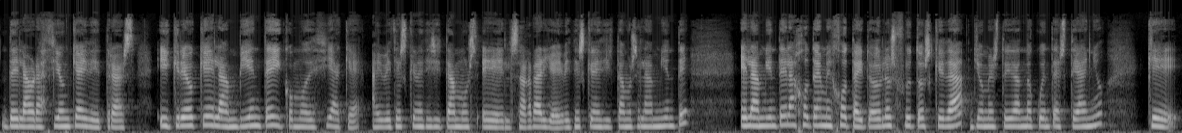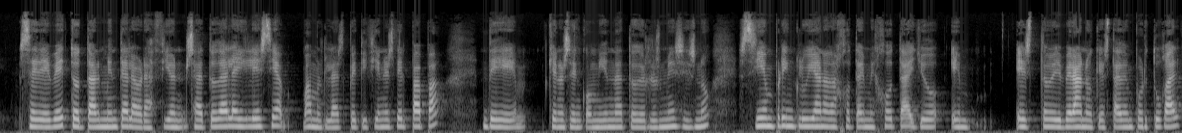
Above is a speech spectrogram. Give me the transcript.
de la oración que hay detrás. Y creo que el ambiente, y como decía, que hay veces que necesitamos el sagrario, hay veces que necesitamos el ambiente, el ambiente de la JMJ y todos los frutos que da, yo me estoy dando cuenta este año que se debe totalmente a la oración. O sea, toda la iglesia, vamos, las peticiones del Papa de que nos encomienda todos los meses, ¿no? Siempre incluían a la JMJ. Yo en, este verano que he estado en Portugal,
